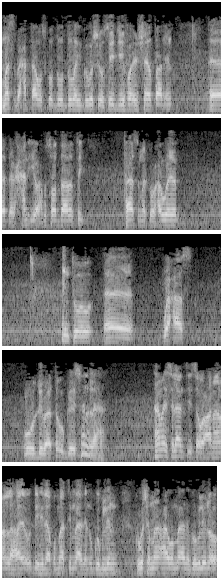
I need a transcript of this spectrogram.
masba xataa uu isku duudubay gogoshii uu sii jiifo in shayطaan in dhagxan iyo wax ku soo daadatay. Taas marka waxaa weeya intuu waxaas uu dhibaato u geysan lahaa ama islaantiisa uu canaanan lahaayo oo dhihi laha qumaati ma aadan u goglin? Gogosha ma caawa ma aadan goglin? oo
